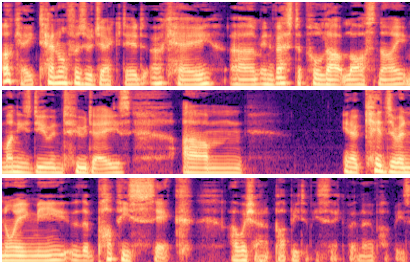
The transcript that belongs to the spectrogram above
okay, 10 offers rejected. Okay, um, investor pulled out last night. Money's due in two days. Um, you know, kids are annoying me. The puppy's sick. I wish I had a puppy to be sick, but no puppies.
